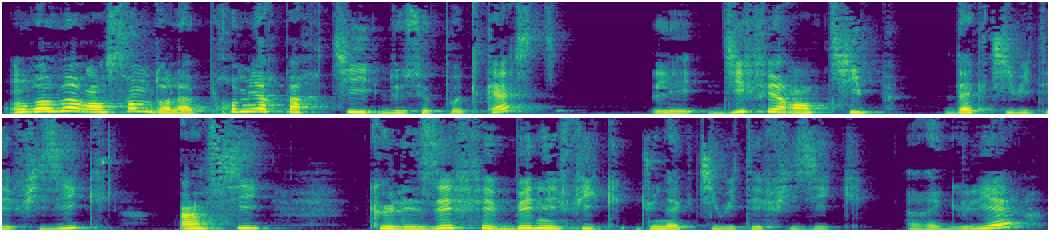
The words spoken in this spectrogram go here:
On va voir ensemble dans la première partie de ce podcast les différents types d'activités physiques ainsi que les effets bénéfiques d'une activité physique régulière.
